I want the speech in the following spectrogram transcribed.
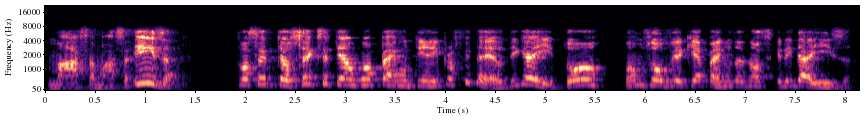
Massa, massa. Isa, você, eu sei que você tem alguma perguntinha aí para o Fidel. Diga aí, tô, vamos ouvir aqui a pergunta da nossa querida Isa.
